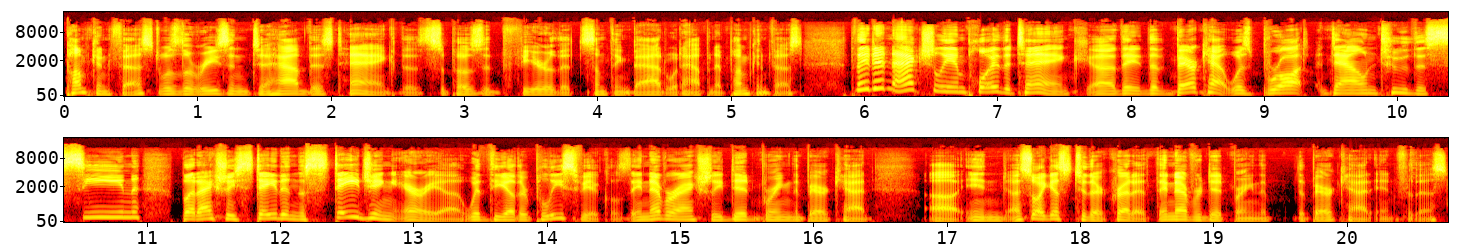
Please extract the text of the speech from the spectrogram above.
Pumpkin Fest was the reason to have this tank, the supposed fear that something bad would happen at Pumpkin Fest. But they didn't actually employ the tank. Uh, they, the Bearcat was brought down to the scene, but actually stayed in the staging area with the other police vehicles. They never actually did bring the Bearcat uh, in. So I guess to their credit, they never did bring the, the Bearcat in for this.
